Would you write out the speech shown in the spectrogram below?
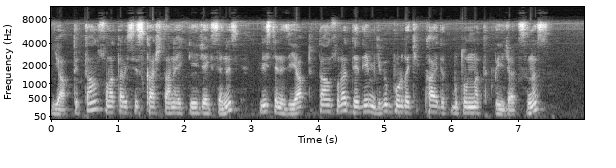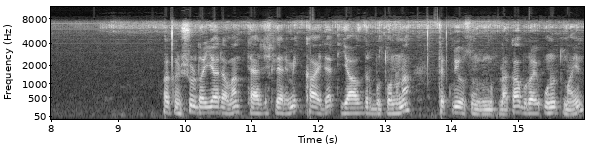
yaptıktan sonra tabi siz kaç tane ekleyecekseniz listenizi yaptıktan sonra dediğim gibi buradaki kaydet butonuna tıklayacaksınız. Bakın şurada yer alan tercihlerimi kaydet yazdır butonuna tıklıyorsunuz mutlaka. Burayı unutmayın.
